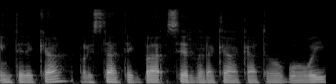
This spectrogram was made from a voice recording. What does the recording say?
ئینتەرەکە ڕیستاتێک بە سێرڤەرەکە کاتەوە بۆ ئەوەی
